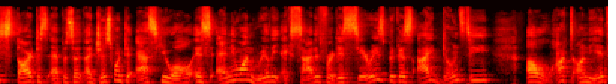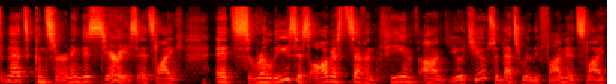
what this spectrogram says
Start this episode, I just want to ask you all, is anyone really excited for this series? Because I don't see a lot on the internet concerning this series. It's like, its release is August 17th on YouTube, so that's really fun. It's like,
